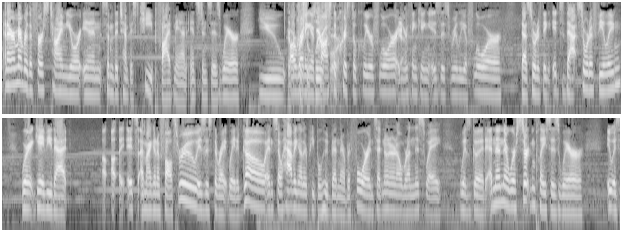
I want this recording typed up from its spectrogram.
And i remember the first time you're in some of the tempest keep five man instances where you Have are running across the crystal clear floor and Yeah. you're thinking is this really a floor? That sort of thing. It's that sort of feeling where it gave you that uh, uh, it's am I going to fall through? Is this the right way to go? And so having other people who'd been there before and said no, no, no, run this way was good. And then there were certain places where it was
